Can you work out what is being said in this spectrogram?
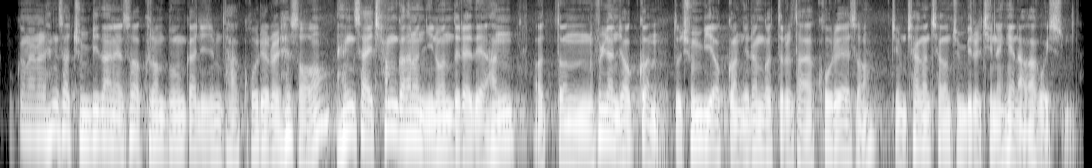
국군하는 행사 준비단에서 그런 부분까지 좀 다 고려를 해서 행사에 참가하는 인원들에 대한 어떤 훈련 여건 또 준비 여건 이런 것들을 다 고려해서 지금 차근차근 준비를 진행해 나가고 있습니다.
